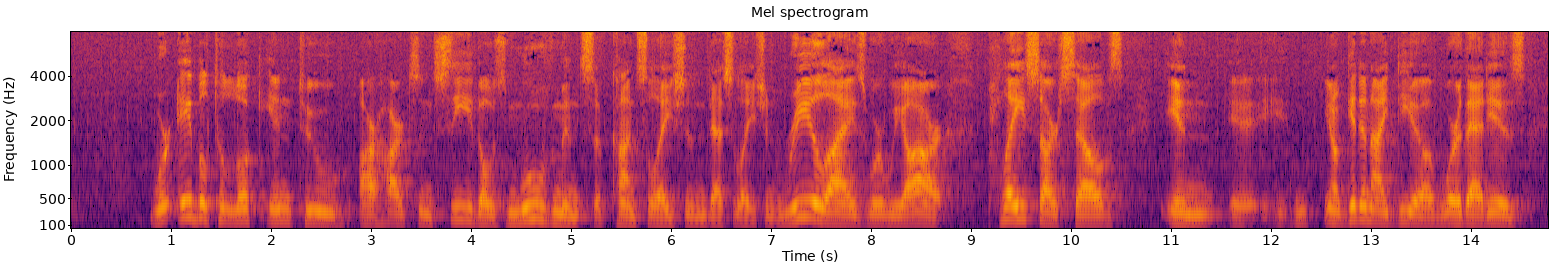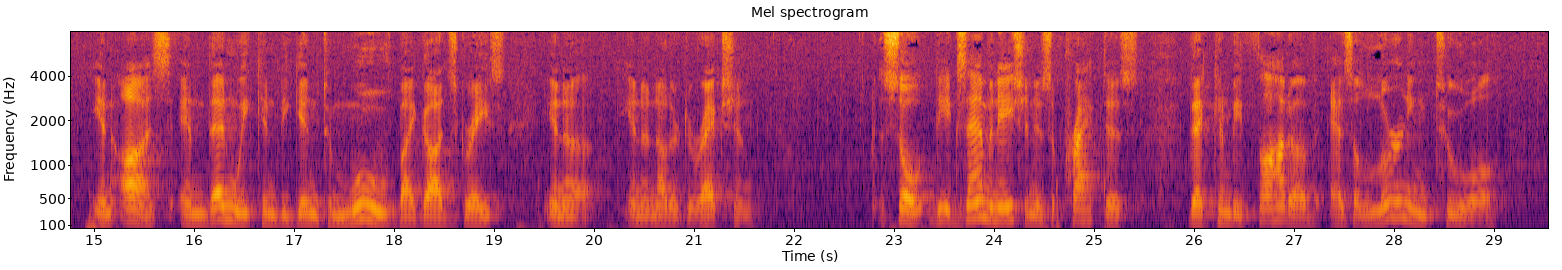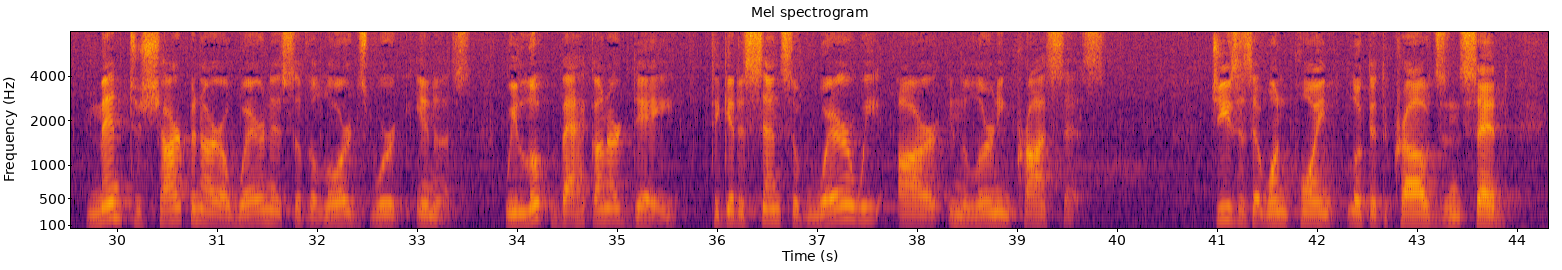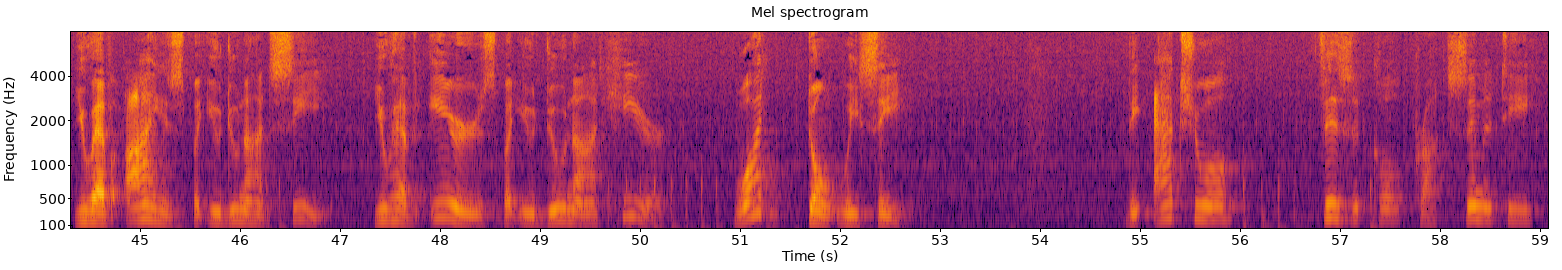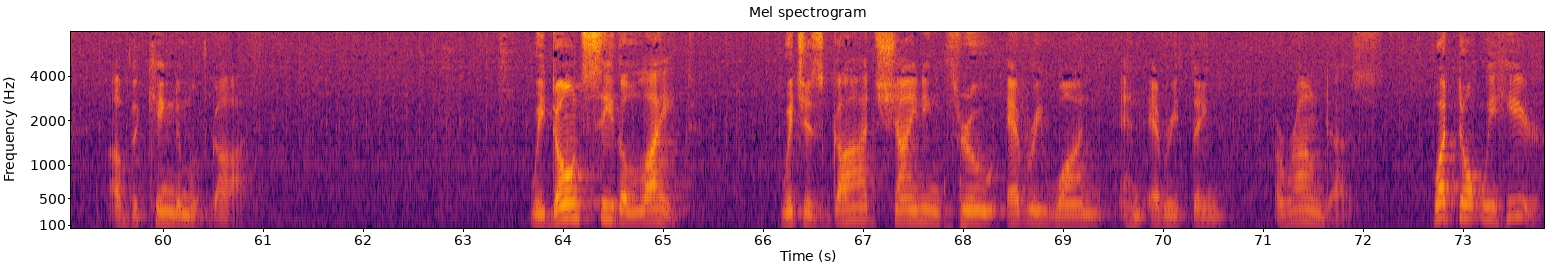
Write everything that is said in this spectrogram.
we're able to look into our hearts and see those movements of consolation and desolation, realize where we are, place ourselves in, eh, you know, get an idea of where that is in us, and then we can begin to move by God's grace in, a, in another direction. So the examination is a practice that can be thought of as a learning tool meant to sharpen our awareness of the Lord's work in us. We look back on our day to get a sense of where we are in the learning process. Jesus at one point looked at the crowds and said, You have eyes, but you do not see. You have ears, but you do not hear. What don't we see? The actual physical proximity of the kingdom of God. We don't see the light, which is God shining through everyone and everything around us. What don't we hear?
